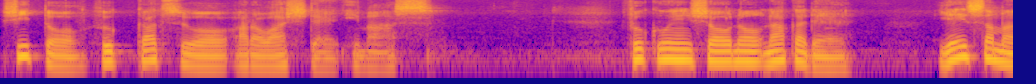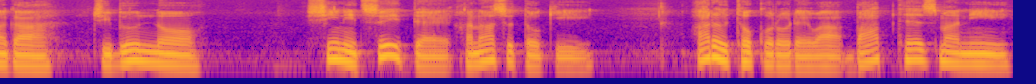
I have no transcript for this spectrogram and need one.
死と復活を表しています。福音書の中で、イエス様が自分の死について話すとき、あるところではバプテスマに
